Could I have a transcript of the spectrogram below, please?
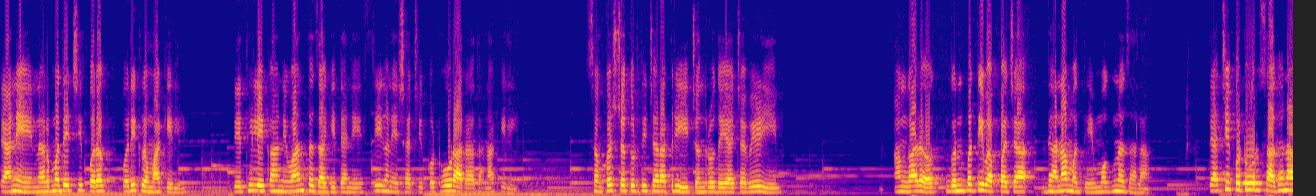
त्याने नर्मदेची परक परिक्रमा केली. तेथील एका निवांत जागी त्याने श्री गणेशाची कठोर आराधना केली. संकट चतुर्थीच्या रात्री चंद्रोदयाच्या वेळी अंगारक गणपती बाप्पाच्या ध्यानामध्ये मग्न झाला. त्याची कठोर साधना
